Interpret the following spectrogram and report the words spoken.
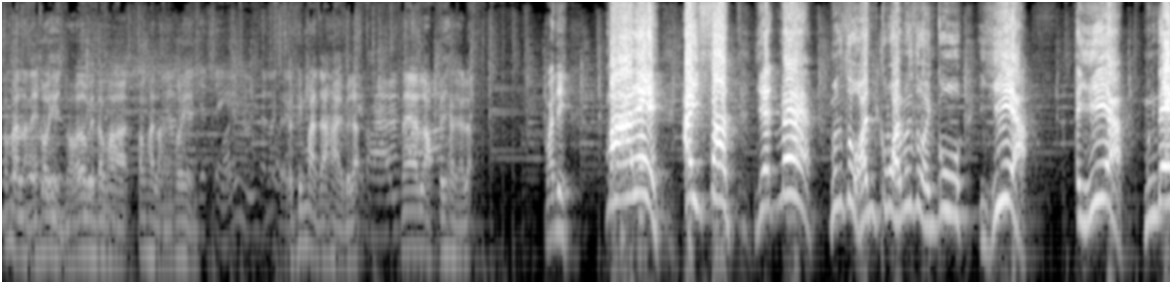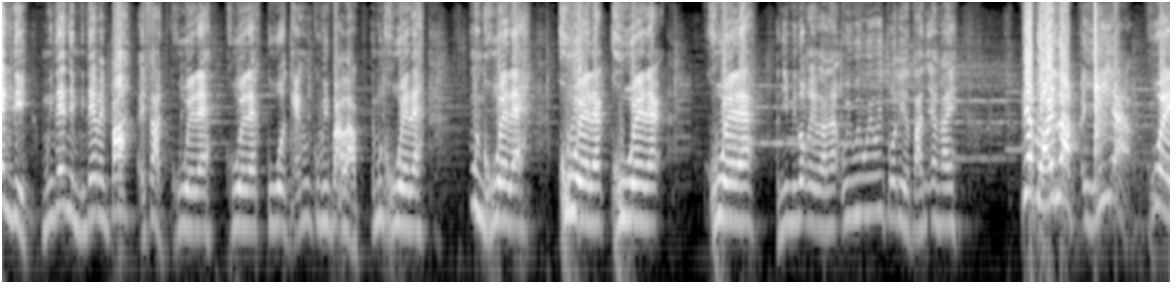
ต้องหันหลังให้เขาเห็นเพราะว่าเราเป็นสภาต้องหันหลังให้เขาเห็น แต่พี่หมัดอะหายไปแล้วแม่หลับไปแถวนั้นแล้ว มาดิ มาดิ ไอสัตว์ เย็ดแม่ มึงสวนกูบอกให้มึงสวนกูไอ้เหี้ย ไอ้เหี้ย มึงเด้งดิ มึงเด้งดิ มึงเด้งเป็นปะไอสัตว์คุยเลยคุยเลยกูกับแก๊งกูมีปากหลับแล้วมึงคุยเลยมึงคุยเลยคุยเลยคุยเลย คุยเลยอันนี้มีโรคอะไรแล้วนะ อุ้ยอุ้ยอุ้ยตัวเดียวตันยังไง เรียบร้อยหลับไอ้เหี้ยคุย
